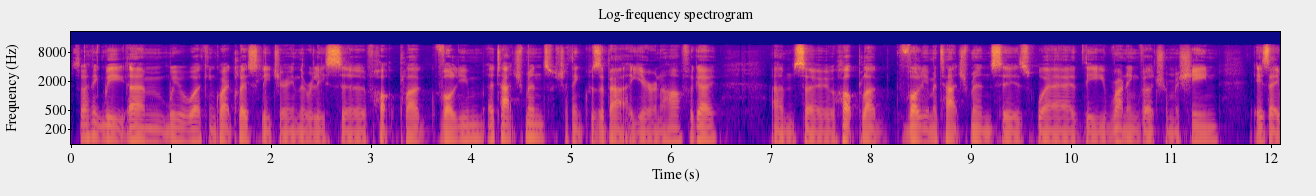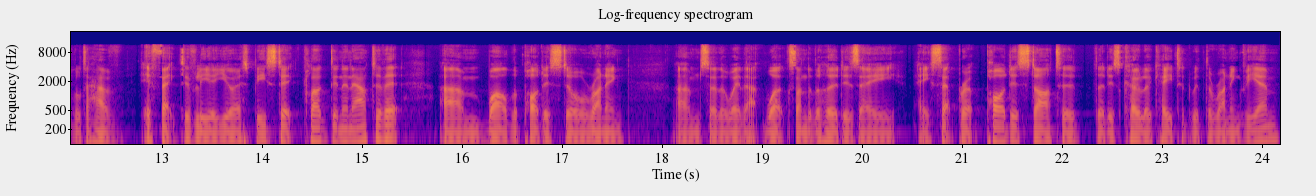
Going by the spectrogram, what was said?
So I think we um, we were working quite closely during the release of Hot Plug volume attachments, which I think was about a year and a half ago. Um, so hot plug volume attachments is where the running virtual machine is able to have effectively a USB stick plugged in and out of it um, while the pod is still running. Um, so the way that works under the hood is a, a separate pod is started that is co-located with the running VM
